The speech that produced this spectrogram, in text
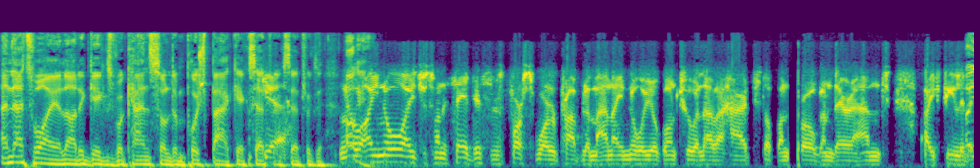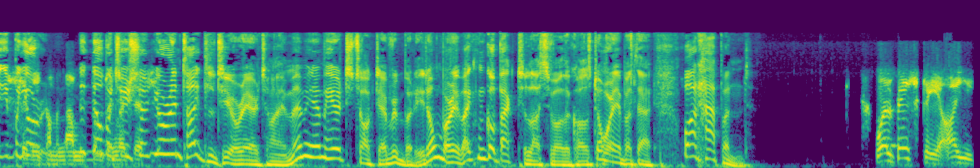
And that's why a lot of gigs were cancelled and pushed back, etc., Yeah. etc. etc. No, I know. I just want to say this is a first world problem, and I know you're going through a lot of hard stuff on the program there, and I feel a bit but you're-. No, but like should, you're entitled to your airtime. I mean, I'm here to talk to everybody. Don't worry. I can go back to lots of other calls. Don't worry about that. What happened? Well, basically, I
